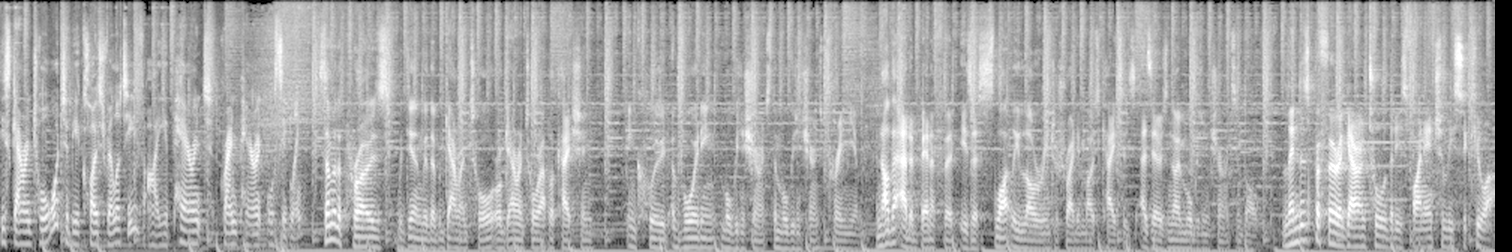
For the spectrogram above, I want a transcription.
this guarantor to be a close relative, i.e. a parent, grandparent or sibling. Some of the pros with dealing with a guarantor or guarantor application include avoiding mortgage insurance, the mortgage insurance premium. Another added benefit is a slightly lower interest rate in most cases as there is no mortgage insurance involved. Lenders prefer a guarantor that is financially secure.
